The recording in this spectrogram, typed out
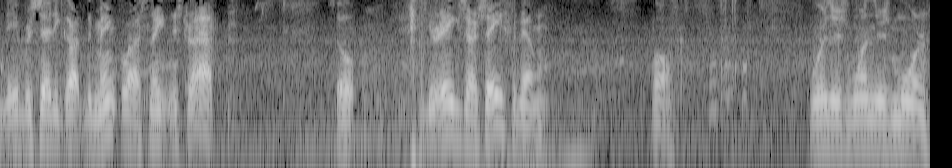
Neighbor said he got the mink last night in his trap. So, your eggs are safe now. Well, where there's one, there's more.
